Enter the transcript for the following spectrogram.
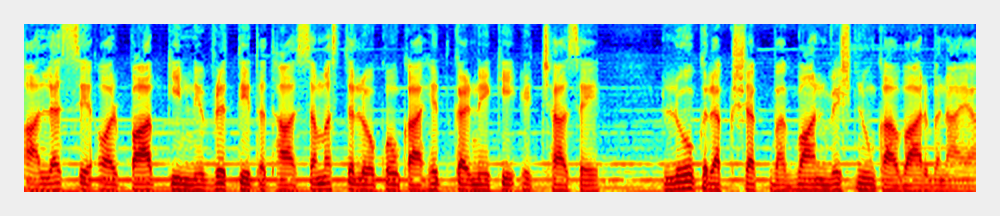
आलस्य और पाप की निवृत्ति तथा समस्त लोगों का हित करने की इच्छा से लोक रक्षक भगवान विष्णु का वार बनाया।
